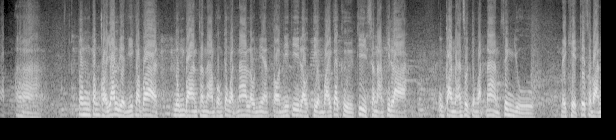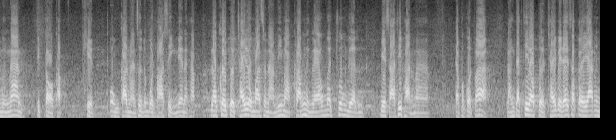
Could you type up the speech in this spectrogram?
ครับต้องต้องขออนุญาตเรียนนี้ครับว่าโรงพยาบาลสนามของจังหวัดน่านเราเนี่ยตอนนี้ที่เราเตรียมไว้ก็คือที่สนามกีฬาองค์การบริหารส่วนจังหวัดน่าน ซึ่งอยู่ในเขตเทศบาลเมืองน่าน ติดต่อกับเขตองค์การบริหารส่วนตำบลผาสิงห์เนี่ยนะครับเราเคยเปิดใช้โรงพยาบาลสนามนี้มาครั้งหนึ่งแล้ว เมื่อช่วงเดือนเมษาที่ผ่านมา แต่ปรากฏว่าหลังจากที่เราเปิดใช้ไปได้สักระยะหนึ่ง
